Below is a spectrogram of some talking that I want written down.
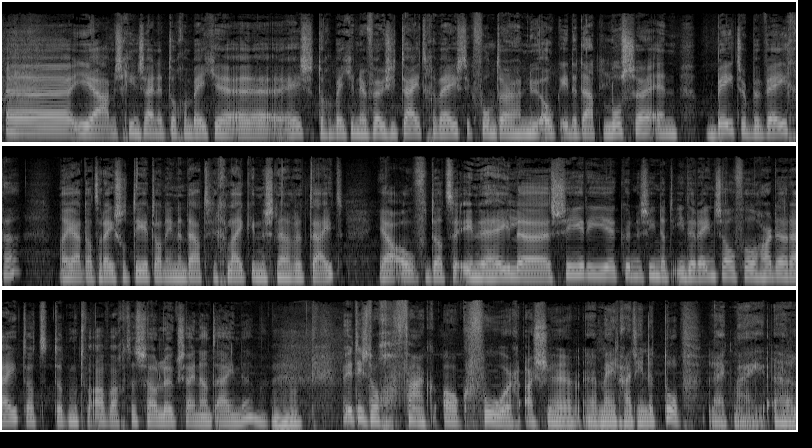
Eh, ja, misschien zijn het toch een beetje, eh, is het toch een beetje nervositeit geweest. Ik vond er nu ook inderdaad losser en beter bewegen. Nou ja, dat resulteert dan inderdaad gelijk in een snellere tijd. Ja, over dat we in de hele serie eh, kunnen zien dat iedereen zoveel harder rijdt... dat, dat moeten we afwachten. Het zou leuk zijn aan het einde. Maar... Het is toch vaak ook voor, als je eh, meedraait in de top... lijkt mij eh,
